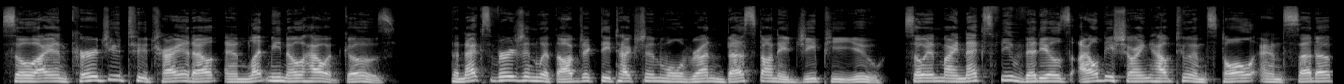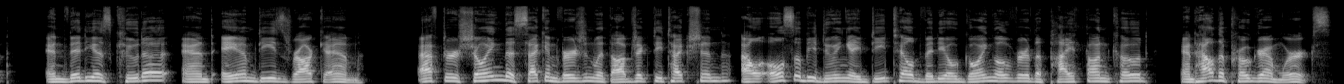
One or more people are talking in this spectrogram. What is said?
so I encourage you to try it out and let me know how it goes. The next version with object detection will run best on a GPU, so in my next few videos I'll be showing how to install and set up NVIDIA's CUDA and AMD's ROCm. After showing the second version with object detection, I'll also be doing a detailed video going over the Python code and how the program works.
